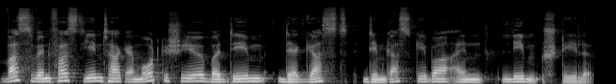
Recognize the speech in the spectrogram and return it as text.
was, wenn fast jeden Tag ein Mord geschehe, bei dem der Gast dem Gastgeber ein Leben stehle?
